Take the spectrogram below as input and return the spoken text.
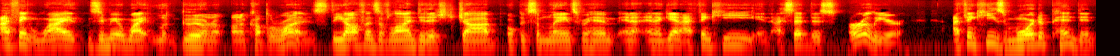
I think why Zamir White looked good on a, on a couple runs. The offensive line did its job, opened some lanes for him, and and again, I think he and I said this earlier. I think he's more dependent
